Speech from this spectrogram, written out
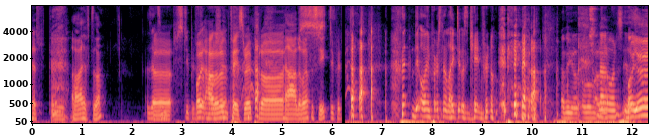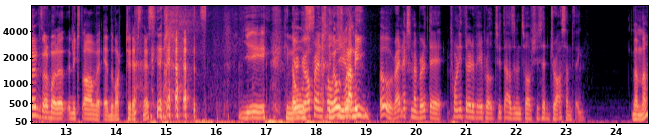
Heftig. Ja, heftig, da. Uh, Oi, her er det en facerape fra Ja, det var ganske sykt. The only person that liked it was Gabriel. Jeg digger at- og den no one sees Bayern! Så er det bare likt av Edvard Refsnes. yeah. He knows, girlfriend he told knows you. what I mean. Oh, right next to my birthday, 23rd of April 2012, she said, draw something. Hvem da?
